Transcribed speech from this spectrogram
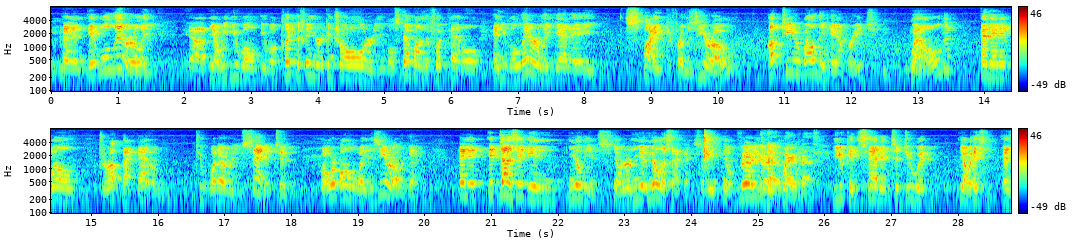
and it will literally, uh, you know, you will you will click the finger control or you will step on the foot pedal, and you will literally get a spike from zero up to your welding amperage, weld, and then it will drop back down to whatever you set it to, or all the way to zero again. And it, it does it in millions, you know, or milliseconds. I mean, you know, very, very quickly. Very fast. You can set it to do it, you know, as, as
